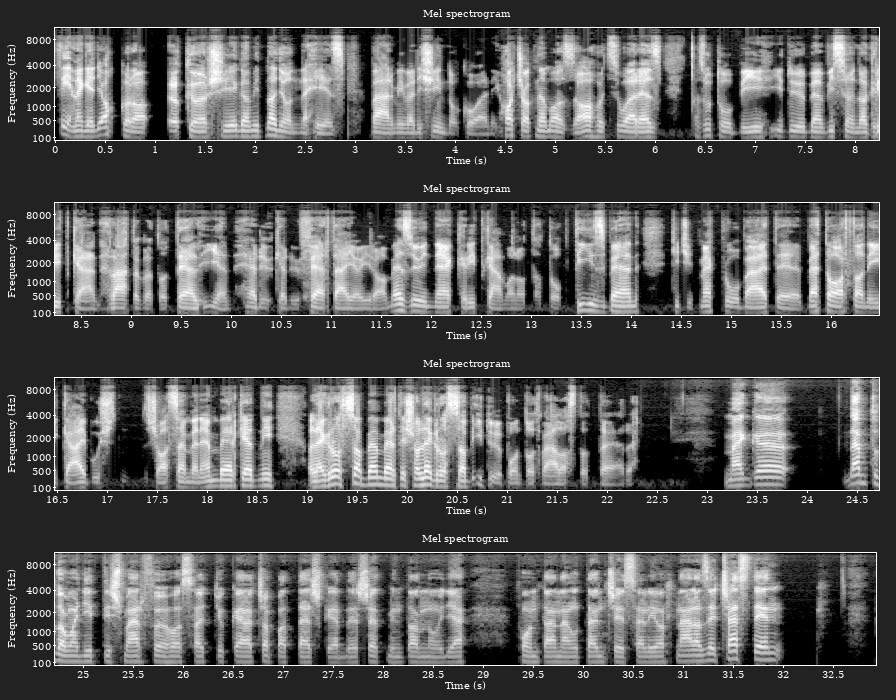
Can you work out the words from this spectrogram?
tényleg egy akkora ökörség, amit nagyon nehéz bármivel is indokolni. Ha csak nem azzal, hogy Suarez az utóbbi időben viszonylag ritkán látogatott el ilyen előkelő fertájaira a mezőnynek, ritkán van ott a top 10-ben, kicsit megpróbált eh, betartani, Kájbussal szemben emberkedni, a legrosszabb embert és a legrosszabb időpontot választotta erre. Meg nem tudom, hogy itt is már felhozhatjuk el a csapattárs kérdését, mint annó ugye Fontana után Chase Elliottnál. Azért Chastain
